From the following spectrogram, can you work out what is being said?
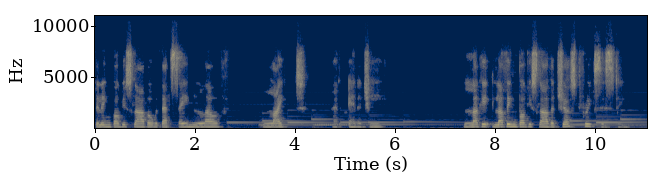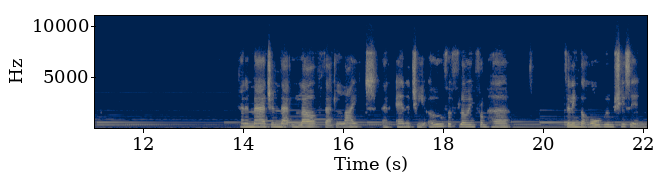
filling Bogislava with that same love, light, that energy. Loving Bogislava just for existing. And imagine that love, that light, that energy overflowing from her filling the whole room she's in.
